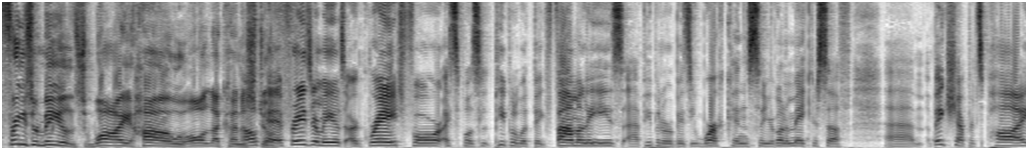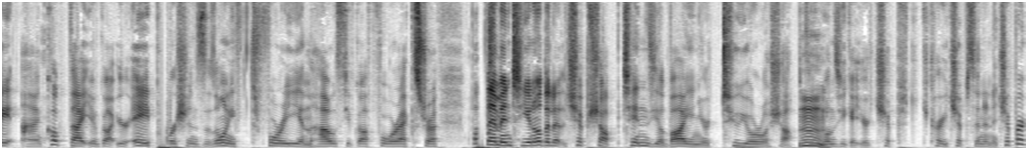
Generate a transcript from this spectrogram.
Freezer meals, why, how, all that kind of Okay, stuff. Okay, freezer meals are great for, I suppose, people with big families, uh, people who are busy working. So you're going to make yourself um, a big shepherd's pie and cook that. You've got your eight portions. There's only four in the house. You've got four extra. Put them into, you know, the little chip shop tins you'll buy in your two euro shop. Mm. The ones you get your chip curry chips in in a chipper.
